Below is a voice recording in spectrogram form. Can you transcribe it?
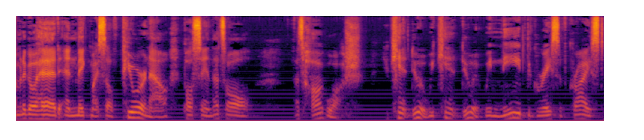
I'm going to go ahead and make myself pure now. Paul's saying that's all, that's hogwash. You can't do it. We can't do it. We need the grace of Christ,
